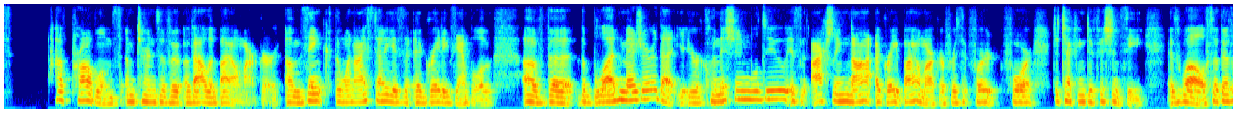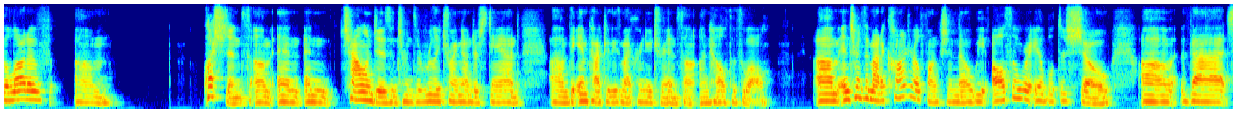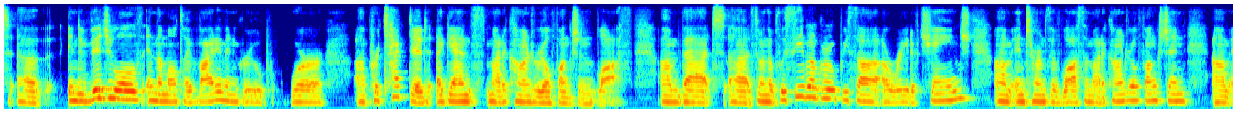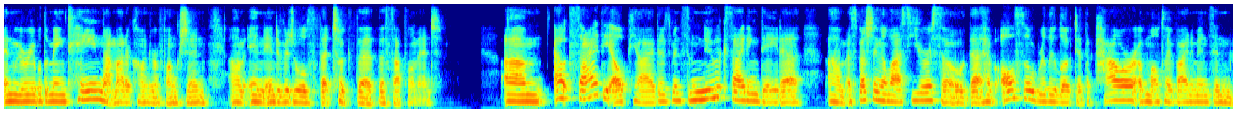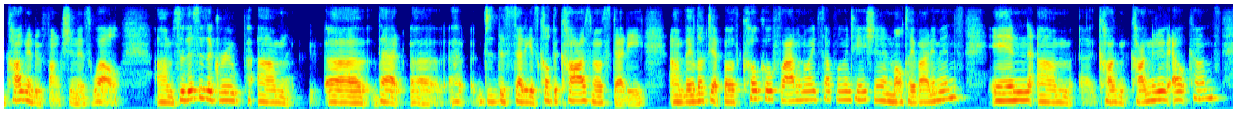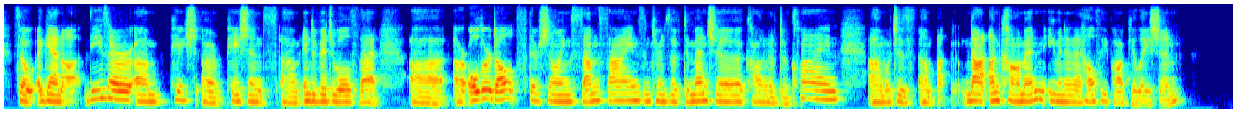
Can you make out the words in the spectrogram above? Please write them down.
have problems in terms of a, a valid biomarker. Um, zinc, the one I study, is a great example of, of the, the blood measure that your clinician will do is actually not a great biomarker for, for, for detecting deficiency as well. So there's a lot of um, questions um, and, and challenges in terms of really trying to understand um, the impact of these micronutrients on, on health as well. Um, in terms of mitochondrial function, though, we also were able to show um, that uh, individuals in the multivitamin group were uh, protected against mitochondrial function loss. Um, that uh, so in the placebo group we saw a rate of change um, in terms of loss of mitochondrial function, um, and we were able to maintain that mitochondrial function um, in individuals that took the the supplement. Um, outside the LPI, there's been some new exciting data, um, especially in the last year or so, that have also really looked at the power of multivitamins in cognitive function as well. Um, so this is a group uh, that uh, did this study. It's called the COSMOS study. They looked at both cocoa flavonoid supplementation and multivitamins in cog cognitive outcomes. So again, uh, these are patient, uh, patients, individuals that uh, are older adults. They're showing some signs in terms of dementia, cognitive decline, um, which is uh, not uncommon even in a healthy population.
